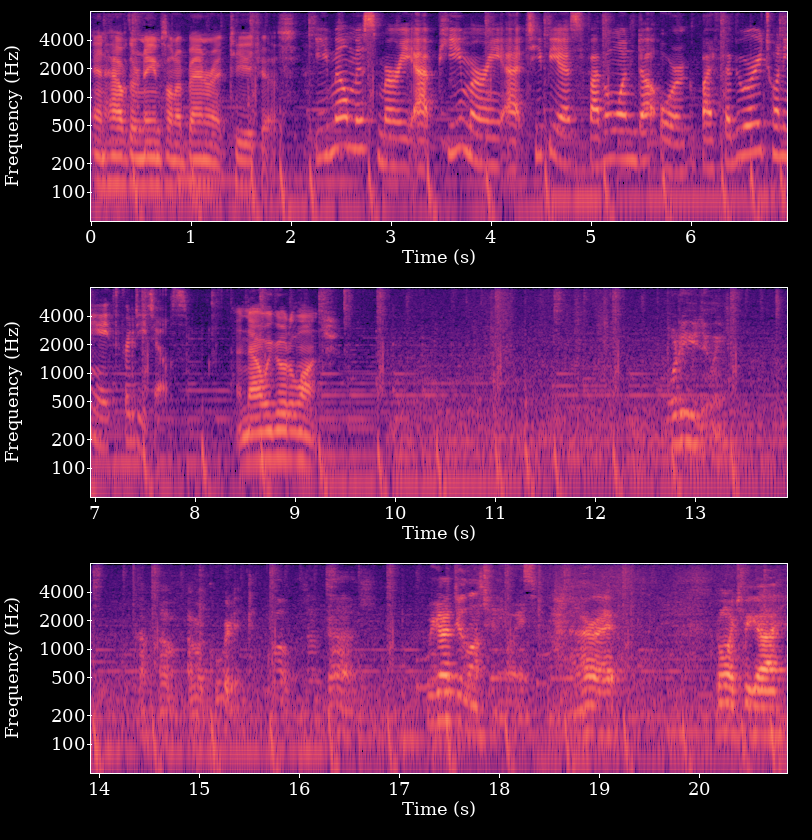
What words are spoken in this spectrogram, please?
and have their names on a banner at THS. Email Miss Murray at pmurray at tps501.org by February 28th for details. And now we go to lunch. What are you doing? I'm, I'm recording. Oh, no, duh. We gotta do lunch anyways. Alright. Good morning, to guy.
